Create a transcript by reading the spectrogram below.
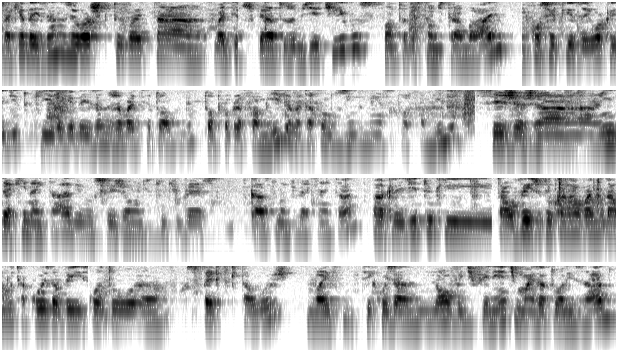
daqui a 10 anos eu acho que tu vai tá, vai ter superado teus objetivos quanto à questão de trabalho. E com certeza eu acredito que daqui a 10 anos já vai ter tua, tua própria família, vai estar tá conduzindo bem essa tua família, seja já ainda aqui na Itália ou seja onde tu tivesse, caso tu não estiver aqui na Itália. Acredito que talvez o teu canal vai mudar muita coisa, talvez quanto uh, o aspecto que está hoje vai ter coisa nova e diferente, mais atualizado.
